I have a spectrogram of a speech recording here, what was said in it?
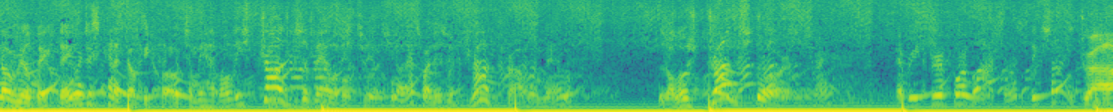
No real big thing. We're just kind of dopey folks, and we have all these drugs available to us. You know, that's why there's a drug problem. Four a big sign. Drugs.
